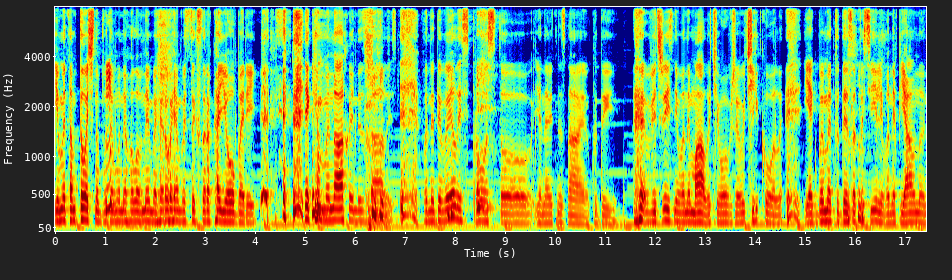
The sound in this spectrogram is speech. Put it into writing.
і ми там точно будемо не головними героями з цих 40 йобарій, яким ми нахуй не здались. Вони дивились просто, я навіть не знаю куди. від житті вони мало чого вже очікували. І якби ми туди затусілі, вони б явно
